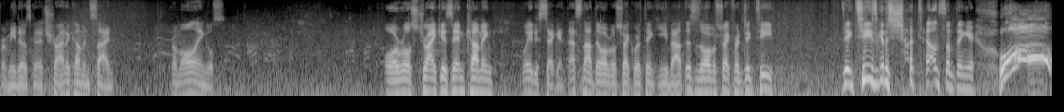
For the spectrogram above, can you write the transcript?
Formido's going to try to come inside from all angles. Orbital strike is incoming. Wait a second. That's not the orbital strike we're thinking about. This is orbital strike for Dig T. Dig T's going to shut down something here. Whoa!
